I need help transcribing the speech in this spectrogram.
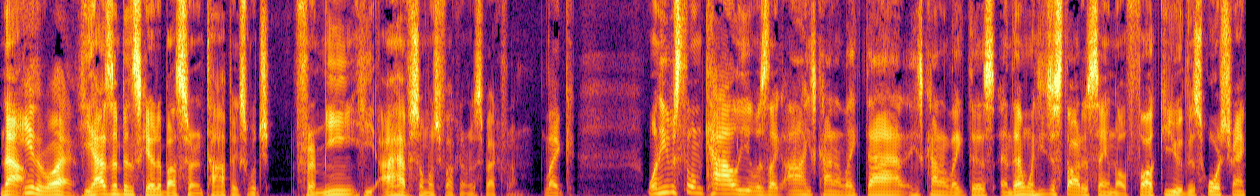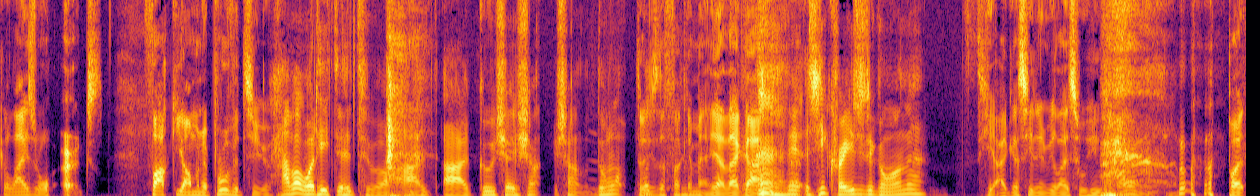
Now, Either way. he hasn't been scared about certain topics, which for me, he I have so much fucking respect for him. Like when he was still in Cali, it was like, ah, he's kind of like that, he's kind of like this, and then when he just started saying, "No, fuck you, this horse tranquilizer works. Fuck you, I'm gonna prove it to you." How about what he did to uh, uh, Gucci? Sean, Sean, the one, Dude, he's the fucking man. Yeah, that guy. Is he crazy to go on there? he, I guess he didn't realize who he was but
